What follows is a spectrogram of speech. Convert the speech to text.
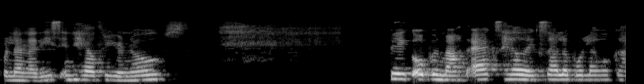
por la nariz. Inhale through your nose. Big open mouth. Exhale. Exhalo por la boca.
